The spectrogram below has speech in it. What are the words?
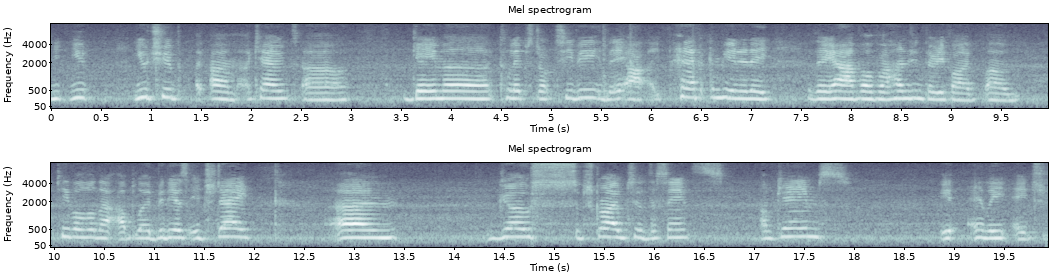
you, YouTube um, account uh, gamerclips.tv they are a perfect community. They have over 135 um, people that upload videos each day. Um, go subscribe to the Saints of Games Elite H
